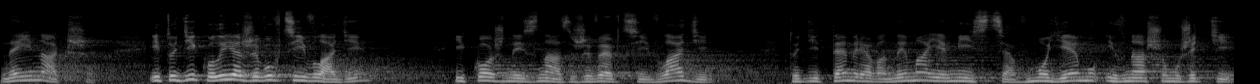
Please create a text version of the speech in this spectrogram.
Не інакше. І тоді, коли я живу в цій владі, і кожний з нас живе в цій владі, тоді темрява не має місця в моєму і в нашому житті.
